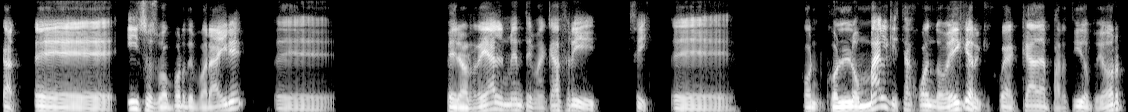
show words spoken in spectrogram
Claro, eh, hizo su aporte por aire, pero realmente McCaffrey, sí, con, lo mal que está jugando Baker, que juega cada partido peor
